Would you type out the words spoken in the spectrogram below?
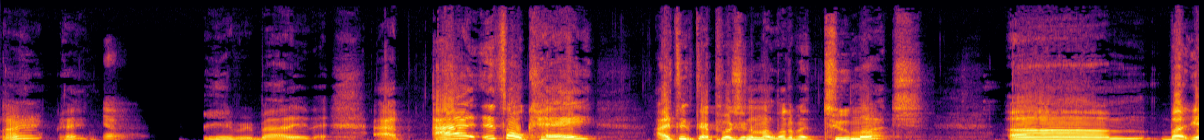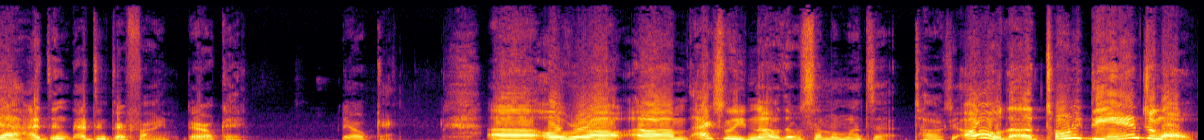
All right. Hey, Yep. everybody. I, I, it's okay. I think they're pushing them a little bit too much. Um, but yeah, I think I think they're fine. They're okay. They're okay. Uh, overall, um, actually, no, there was someone I wanted to talk to. Oh, the Tony D'Angelo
